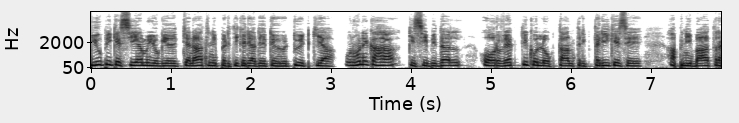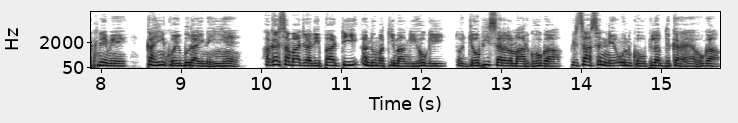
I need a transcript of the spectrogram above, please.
यूपी के सीएम योगी आदित्यनाथ ने प्रतिक्रिया देते हुए ट्वीट किया। उन्होंने कहा, किसी भी दल और व्यक्ति को लोकतांत्रिक तरीके से अपनी बात रखने में कहीं कोई बुराई नहीं है। अगर समाजवादी पार्टी अनुमति मांगी होगी तो जो भी सरल मार्ग होगा, प्रशासन ने उनको उपलब्ध कराया होगा।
